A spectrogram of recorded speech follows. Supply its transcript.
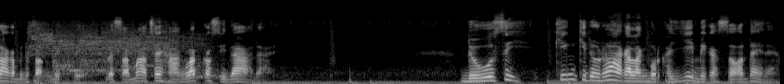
ราก็เป็นฝั่งเม็ดเบสและสามารถใช้หางลัดก็ซิล่าได้ ดูสิคิงกิโดรากำลังบดขยี้เมกาซอสได้แล้ว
